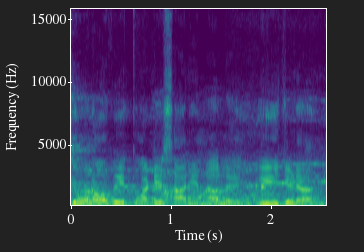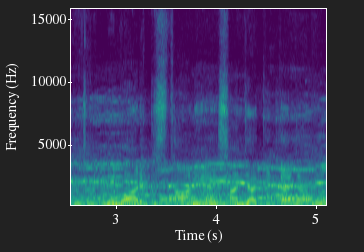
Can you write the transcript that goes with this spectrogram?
ਕਿਉਂ ਨਾ ਹੋਵੇ ਤੁਹਾਡੇ ਸਾਰਿਆਂ ਨਾਲ ਇਹ ਜਿਹੜਾ ਮੁਬਾਰਕ ਸਥਾਨ ਹੈ ਸਾਂਝਾ ਕੀਤਾ ਜਾਵੇ।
